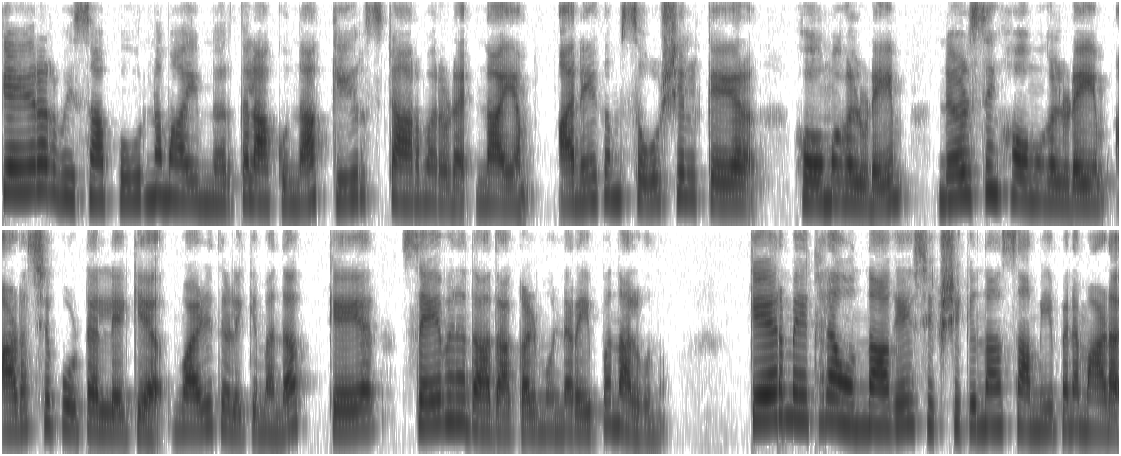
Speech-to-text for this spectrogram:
കെയറർ വിസ പൂർണമായും നിർത്തലാക്കുന്ന കീർ സ്റ്റാർമറുടെ നയം. അനേകം സോഷ്യൽ കെയർ ഹോമുകളുടെയും നഴ്സിംഗ് ഹോമുകളുടെയും അടച്ചുപൂട്ടലിലേക്ക് വഴിതെളിക്കുമെന്ന് കെയർ സേവനദാതാക്കൾ മുന്നറിയിപ്പ് നൽകുന്നു. കെയർ മേഖല ഒന്നാകെ ശിക്ഷിക്കുന്ന സമീപനമാണ്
